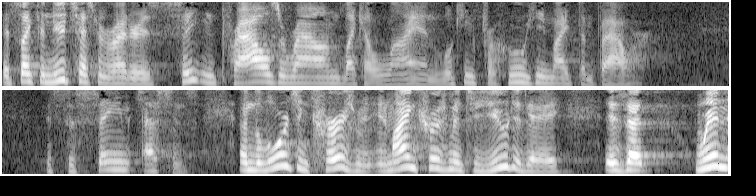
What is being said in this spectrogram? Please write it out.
It's like the New Testament writer is Satan prowls around like a lion looking for who he might devour. It's the same essence. And the Lord's encouragement, and my encouragement to you today, is that when,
